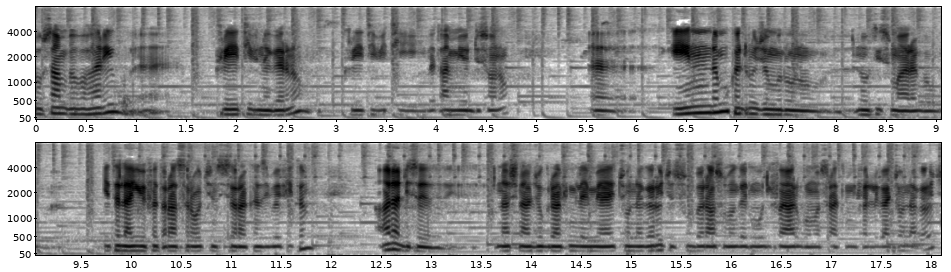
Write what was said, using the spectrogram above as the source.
ኦብሳም በባህሪው creative ነገር ነው። creativity በጣም የሚወድ ሰው ነው። ይህንን ደግሞ ከድሮ ጀምሮ ነው notice የማደርገው። የተለያዩ የፈጠራ ስራዎችን ሲሰራ ከዚህ በፊትም አዳዲስ ናሽናል ጂኦግራፊ ላይ የሚያያቸውን ነገሮች እሱ በራሱ መንገድ modify አድርጎ መስራት የሚፈልጋቸውን ነገሮች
